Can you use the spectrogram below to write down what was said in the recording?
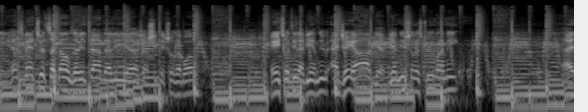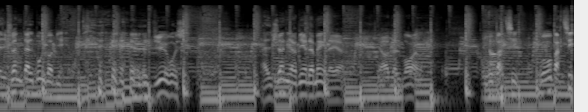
Il reste 28 secondes. Vous avez le temps d'aller euh, chercher quelque chose à boire. Et souhaiter la bienvenue à J-Hog. Bienvenue sur le stream, mon ami. Ah, le jeune Talbot, il va bien. le vieux aussi. Ah, le jeune, il revient demain, d'ailleurs. J'ai hâte de le voir. là. Gros parti. Gros parti,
